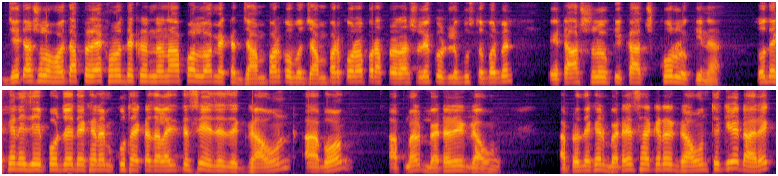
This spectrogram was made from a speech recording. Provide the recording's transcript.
যেটা আসলে হয়তো আপনারা এখনও দেখলেন না পারলেও আমি একটা জাম্পার করব। জাম্পার করার পর আপনারা আসলে একুরেটলি বুঝতে পারবেন এটা আসলেও কি কাজ করল কিনা? তো দেখেন এই যে পর্যায়ে দেখেন আমি কোথায় একটা জ্বালাই দিতেছি, এই যে যে গ্রাউন্ড এবং আপনার ব্যাটারির গ্রাউন্ড আপনারা দেখেন ব্যাটারি সার্কিটের গ্রাউন্ড থেকে ডাইরেক্ট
